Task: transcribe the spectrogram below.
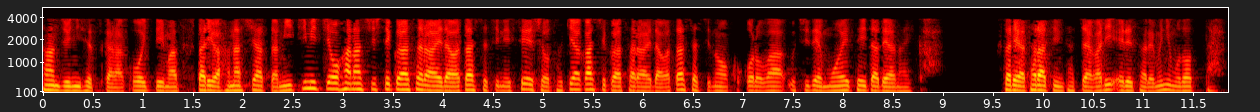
32節からこう言っています。二人は話し合った。みちみちお話ししてくださる間、私たちに聖書を解き明かしてくださる間、私たちの心は内で燃えていたではないか。二人は直ちに立ち上がり、エルサレムに戻った。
